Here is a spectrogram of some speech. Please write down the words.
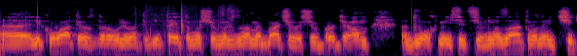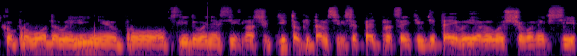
е, лікувати, оздоровлювати дітей, тому що ми ж з вами бачили, що протягом двох місяців назад вони чітко проводили лінію про обслідування всіх наших діток, і там 75% дітей виявило, що вони всі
